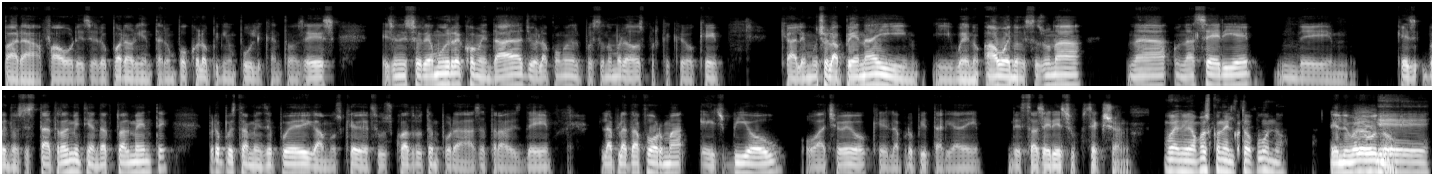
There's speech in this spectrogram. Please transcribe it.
para favorecer o para orientar un poco la opinión pública. Entonces, es una historia muy recomendada, yo la pongo en el puesto número dos porque creo que, que vale mucho la pena y, y bueno, ah bueno, esta es una, una, una serie de, que bueno, se está transmitiendo actualmente, pero pues también se puede, digamos, que ver sus cuatro temporadas a través de la plataforma HBO o HBO, que es la propietaria de, de esta serie Subsection. Bueno, digamos con el top uno. El número uno. Eh,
